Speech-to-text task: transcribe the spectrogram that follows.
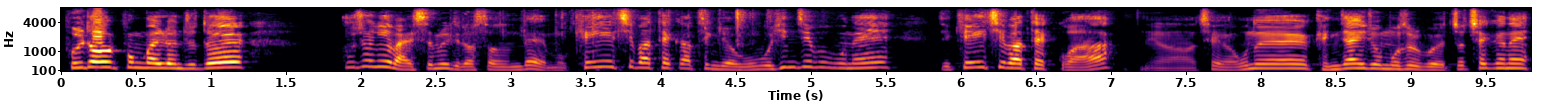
폴더블 폰 관련주들 꾸준히 말씀을 드렸었는데 뭐 KH바텍 같은 경우 뭐 힌지 부분에 이제 KH바텍과 어, 오늘 굉장히 좋은 모습을 보였죠. 최근에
